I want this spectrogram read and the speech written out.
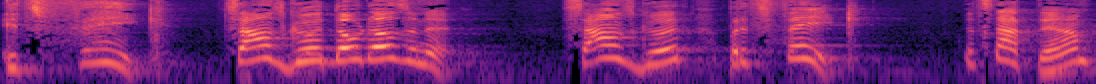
it's fake. Sounds good, though, doesn't it? Sounds good, but it's fake. It's not them.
